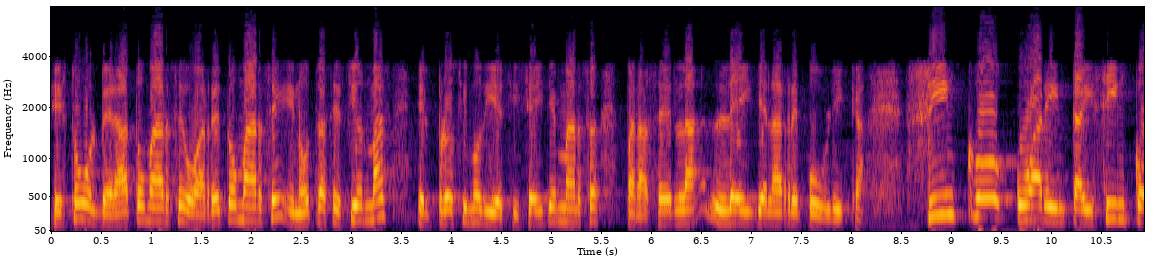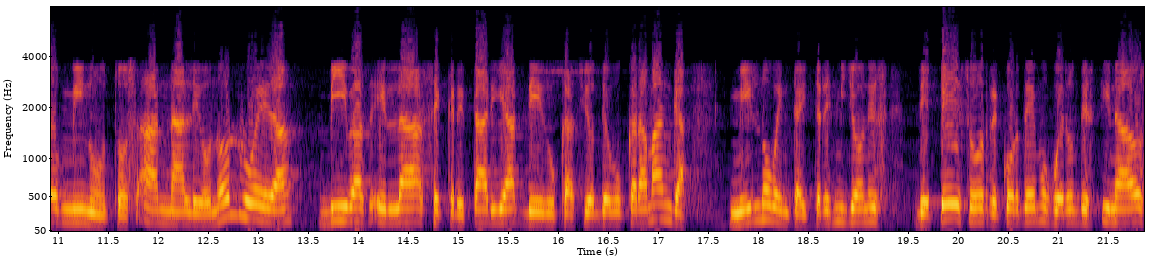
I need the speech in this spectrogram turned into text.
esto volverá a tomarse o a retomarse en otra sesión más el próximo 16 de marzo para hacer la ley de la República. 5.45 minutos. Ana Leonor Rueda Vivas es la secretaria de Educación de Bucaramanga. 1.093 millones de pesos, recordemos, fueron destinados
